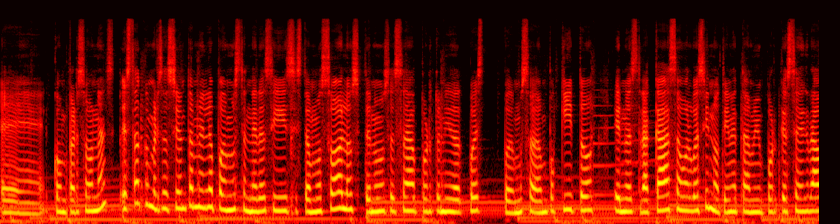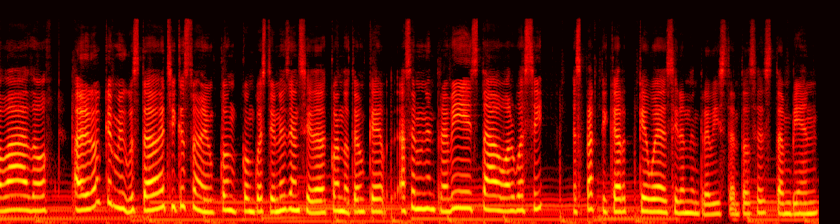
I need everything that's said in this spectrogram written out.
eh, con personas. Esta conversación también la podemos tener así si estamos solos, si tenemos esa oportunidad, pues podemos saber un poquito en nuestra casa o algo así. No tiene también por qué ser grabado. Algo que me gustaba, chicas, también con, con cuestiones de ansiedad cuando tengo que hacer una entrevista o algo así, es practicar qué voy a decir en la entrevista. Entonces también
